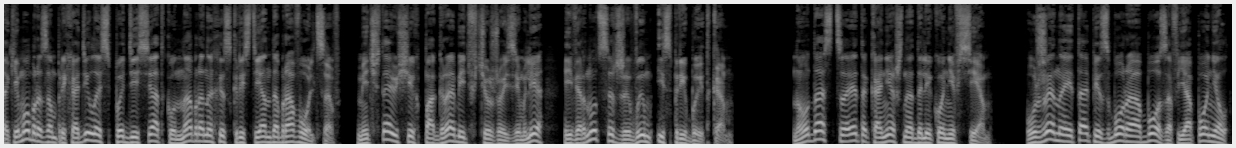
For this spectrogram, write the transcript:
таким образом приходилось по десятку набранных из крестьян-добровольцев, мечтающих пограбить в чужой земле и вернуться живым и с прибытком. Но удастся это, конечно, далеко не всем. Уже на этапе сбора обозов я понял,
